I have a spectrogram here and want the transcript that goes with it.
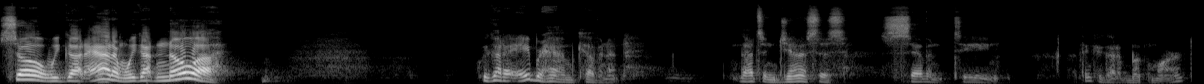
So we got Adam, we got Noah, we got an Abraham covenant. That's in Genesis 17. I think I got it bookmarked.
